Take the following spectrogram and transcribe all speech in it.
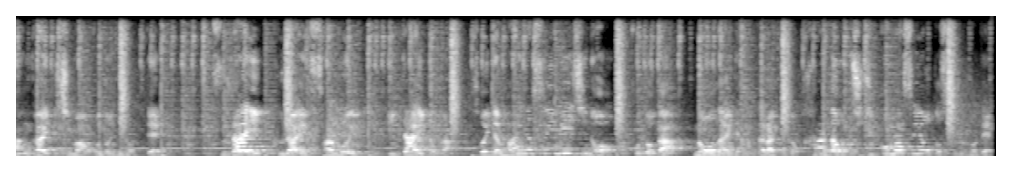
考えてしまうことによって辛い暗い寒い痛いとかそういったマイナスイメージのことが脳内で働くと体を縮こませようとするので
